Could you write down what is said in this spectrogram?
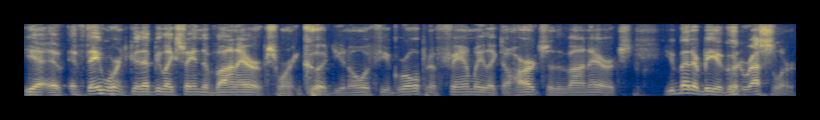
Yeah. If, if they weren't good, that'd be like saying the Von Erichs weren't good. You know, if you grow up in a family like the Harts or the Von Erichs, you better be a good wrestler.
